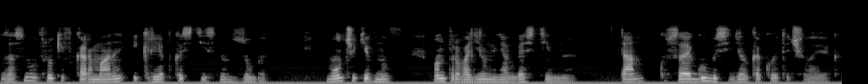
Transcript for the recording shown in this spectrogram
засунув руки в карманы и крепко стиснув зубы. Молча кивнув, он проводил меня в гостиную. Там, кусая губы, сидел какой-то человек.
